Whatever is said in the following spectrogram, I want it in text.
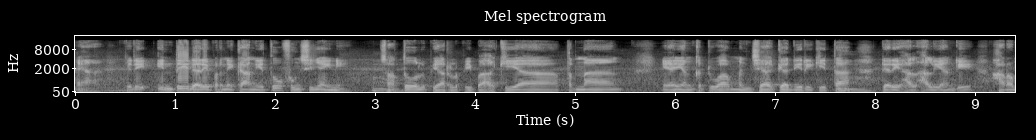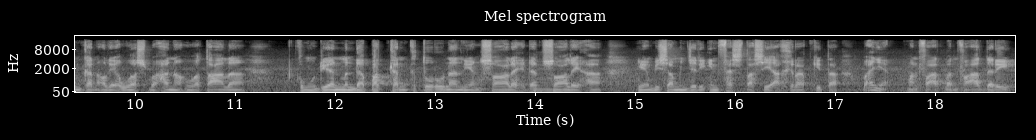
Ya, jadi inti dari pernikahan itu fungsinya ini. Satu biar lebih bahagia, tenang, ya. Yang kedua menjaga diri kita dari hal-hal yang diharamkan oleh Allah Subhanahu wa taala. Kemudian mendapatkan keturunan yang saleh dan saleha yang bisa menjadi investasi akhirat kita. Banyak manfaat-manfaat dari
